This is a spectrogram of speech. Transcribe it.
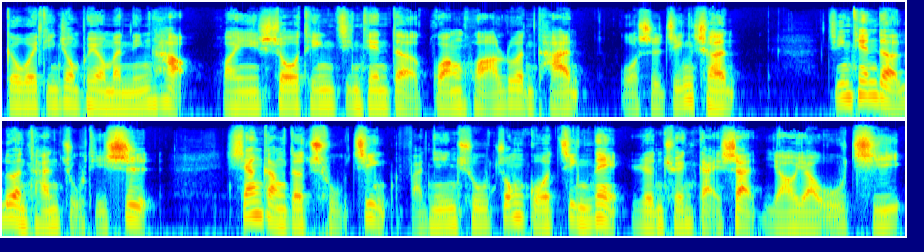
各位听众朋友们，您好，欢迎收听今天的光华论坛，我是金晨。今天的论坛主题是香港的处境，反映出中国境内人权改善遥遥无期。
